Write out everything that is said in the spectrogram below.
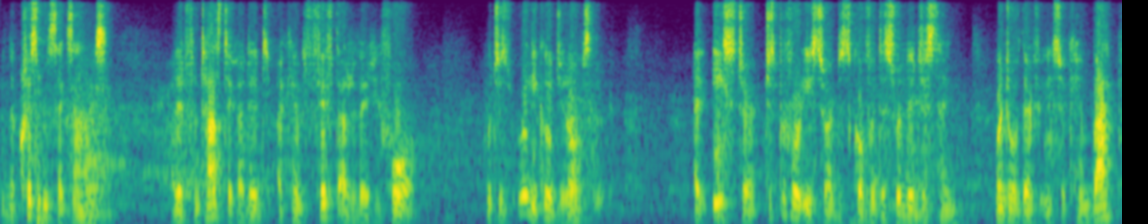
in the Christmas exams, I did fantastic. I did. I came fifth out of eighty-four, which is really good, you know at Easter, just before Easter, I discovered this religious thing. Went over there for Easter, came back,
